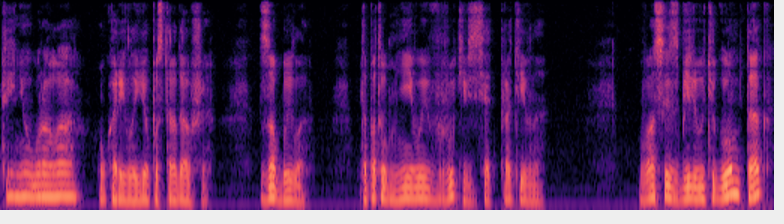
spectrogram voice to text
Ты не убрала, укорила ее пострадавшая. Забыла. Да потом мне его и в руки взять противно. Вас избили утюгом, так?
